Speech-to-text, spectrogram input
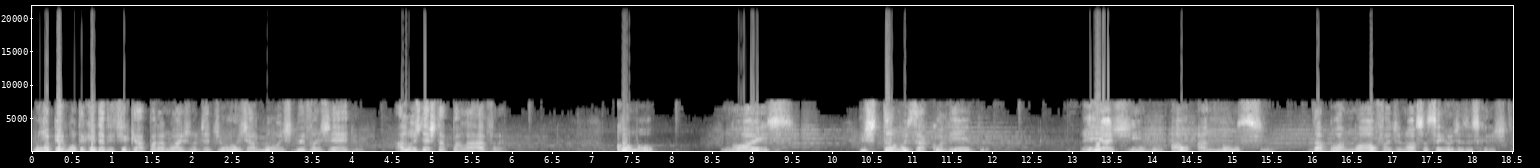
E uma pergunta que deve ficar para nós no dia de hoje, à luz do Evangelho, à luz desta palavra: como nós estamos acolhendo, reagindo ao anúncio da boa nova de nosso Senhor Jesus Cristo?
